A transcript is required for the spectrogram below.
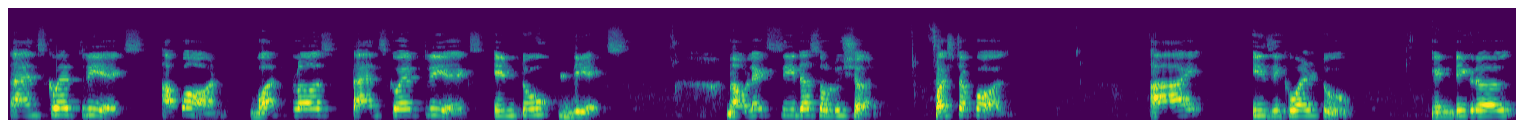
tan square 3x upon 1 plus tan square 3x into dx. Now let's see the solution. First of all, i is equal to integral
